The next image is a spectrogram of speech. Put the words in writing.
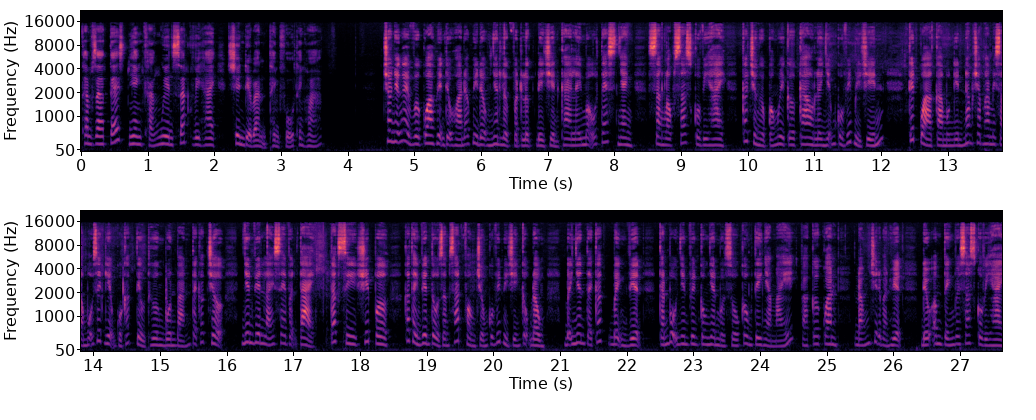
tham gia test nhanh kháng nguyên SARS-CoV-2 trên địa bàn thành phố Thanh Hóa. Trong những ngày vừa qua, huyện Thiệu Hóa đã huy động nhân lực vật lực để triển khai lấy mẫu test nhanh sàng lọc SARS-CoV-2 các trường hợp có nguy cơ cao lây nhiễm COVID-19. Kết quả cả 1.526 mẫu xét nghiệm của các tiểu thương buôn bán tại các chợ, nhân viên lái xe vận tải, taxi, shipper, các thành viên tổ giám sát phòng chống COVID-19 cộng đồng, bệnh nhân tại các bệnh viện, cán bộ nhân viên công nhân một số công ty nhà máy và cơ quan đóng trên địa bàn huyện đều âm tính với SARS-CoV-2.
